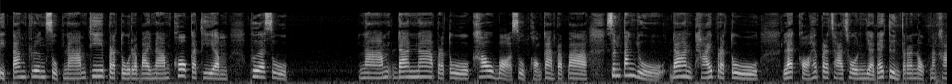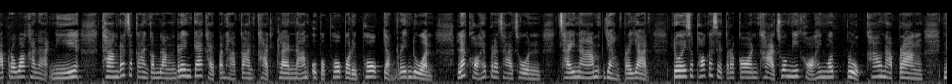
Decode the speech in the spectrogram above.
ติดตั้งเครื่องสูบน้ำที่ประตูระบายน้ำโคกกระเทียม เพื่อสูบ น้ำด้านหน้าประตูเข้าบ่อสูบของการประปา ซึ่งตั้งอยู่ด้านท้ายประตู และขอให้ประชาชนอย่าได้ตื่นตระหนกนะคะ เพราะว่าขณะนี้ทางราชการกำลังเร่งแก้ไขปัญหาการขาดแคลนน้ำอุปโภคบริโภคอย่างเร่งด่วน และขอให้ประชาชนใช้น้ำอย่างประหยัด โดยเฉพาะเกษตรกรค่ะช่วงนี้ขอให้งดปลูกข้าวนาปรัง ใน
